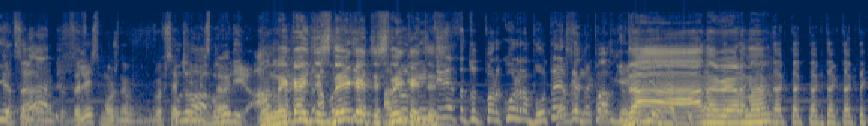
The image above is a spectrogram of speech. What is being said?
нет, заныкаться а? можно, тут залезть можно во всякие места. А Ну, вот ныкайтесь, ныкайтесь, ныкайтесь. интересно, тут паркур работает, как. PUBG? Да, наверное. Так, так, так, так, так, так,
